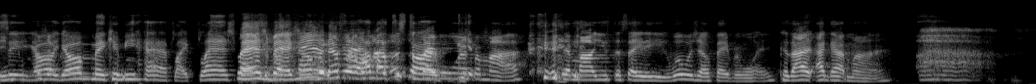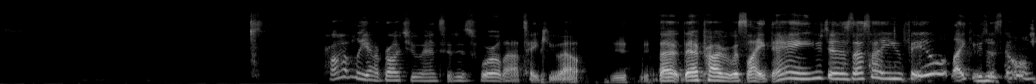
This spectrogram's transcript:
See, y'all, y'all um, making me have like flashbacks. in Flashbacks. Yeah, that's Yeah, what I'm about to What's start. The favorite one from my that mom used to say to you. What was your favorite one? Because I I got mine. Probably I brought you into this world. I'll take you out. That that probably was like, dang, you just that's how you feel? Like you just going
